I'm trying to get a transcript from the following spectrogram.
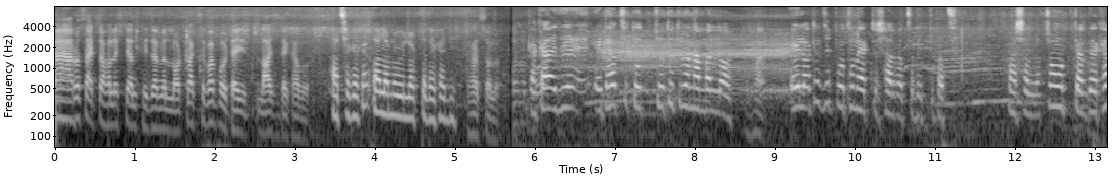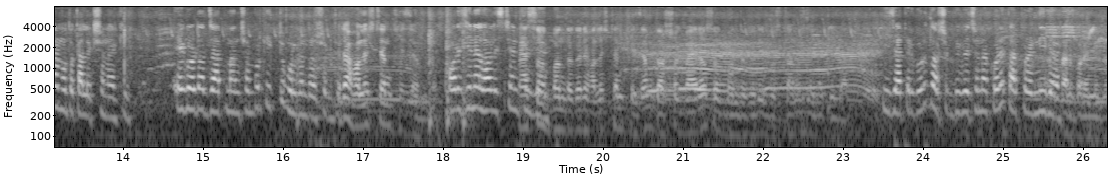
হ্যাঁ আরও চারটা হলস্টিয়ান ফিজামের লট রাখছে বাপ ওইটাই লাস্ট দেখাবো। আচ্ছা কাকা তাহলে আমরা ওই লটটা দেখাই দিই। হ্যাঁ চলো। কাকা এই যে এটা হচ্ছে চতুর্থ নাম্বার লট হ্যাঁ। এই লটের যে প্রথমে একটা সার বাচ্চা দেখতে পাচ্ছি। মাশাল্লাহ চমৎকার দেখার মতো কালেকশন আর কি। এগোটার জাতমান সম্পর্কে একটু বলবেন দর্শক এটা Holstein Friesian original Holstein Friesian চোখ বন্ধ করে হলস্টাইন ফিজাম দর্শক বাইরেও চোখ বন্ধ করে বুঝতে হবে যে কি জাত। কি জাতের গরু? দর্শক বিবেচনা করে তারপরে নিবে। তারপরে নিবে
